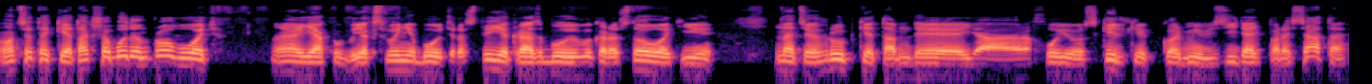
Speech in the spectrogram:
Оце таке. Так що будемо пробувати, е, як, як свині будуть рости, якраз буду використовувати і на цій групці, там, де я рахую, скільки кормів з'їдять поросята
